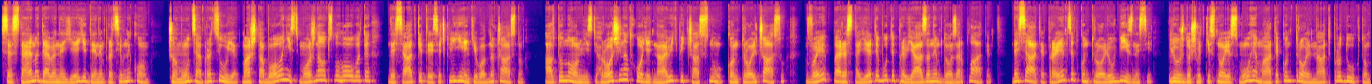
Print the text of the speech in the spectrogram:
системи, де ви не є єдиним працівником. Чому це працює? Масштабованість можна обслуговувати десятки тисяч клієнтів одночасно. Автономність. Гроші надходять навіть під час сну, контроль часу. Ви перестаєте бути прив'язаним до зарплати. Десяте. Принцип контролю в бізнесі. Ключ до швидкісної смуги мати контроль над продуктом,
